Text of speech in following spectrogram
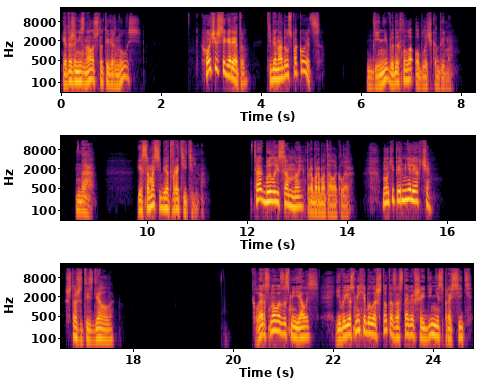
Я даже не знала, что ты вернулась». «Хочешь сигарету? Тебе надо успокоиться». Динни выдохнула облачко дыма. «Да, я сама себе отвратительна». «Так было и со мной», — пробормотала Клэр. «Ну, теперь мне легче». «Что же ты сделала?» Клэр снова засмеялась, и в ее смехе было что-то, заставившее Динни спросить.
